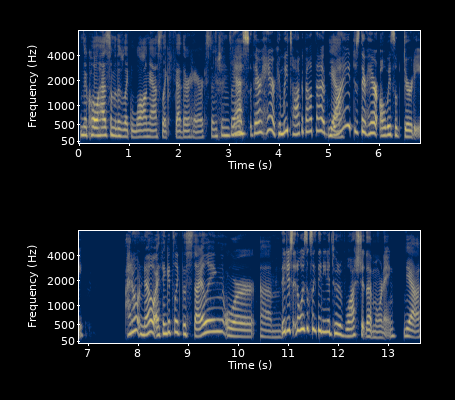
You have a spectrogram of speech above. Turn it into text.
Nicole has some of those like long ass like feather hair extensions. in. yes, their hair. Can we talk about that? Yeah. Why does their hair always look dirty? I don't know. I think it's like the styling or um, They just it always looks like they needed to have washed it that morning. yeah.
